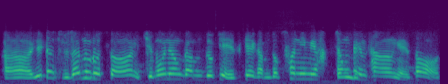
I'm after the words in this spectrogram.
아, 일단 두산으로선 김원영 감독이 SK 감독 선임이 확정된 상황에서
